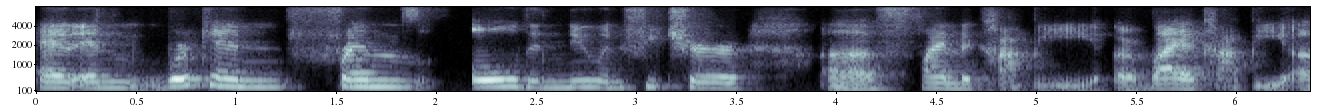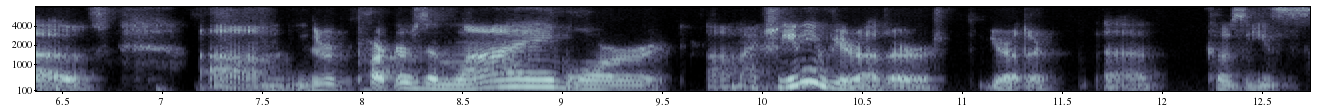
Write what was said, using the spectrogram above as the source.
and and where can friends old and new and future uh, find a copy or buy a copy of um, either partners in lime or um, actually any of your other your other uh, cozies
